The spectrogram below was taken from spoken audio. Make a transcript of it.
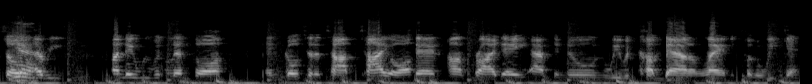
So Yeah. every Monday we would lift off and go to the top, tie off. Then on Friday afternoon, we would come down and land it for the weekend.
